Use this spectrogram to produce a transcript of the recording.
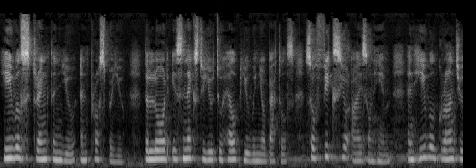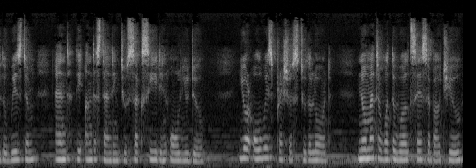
He will strengthen you and prosper you. The Lord is next to you to help you in your battles. So fix your eyes on Him, and He will grant you the wisdom and the understanding to succeed in all you do. You are always precious to the Lord. No matter what the world says about you,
